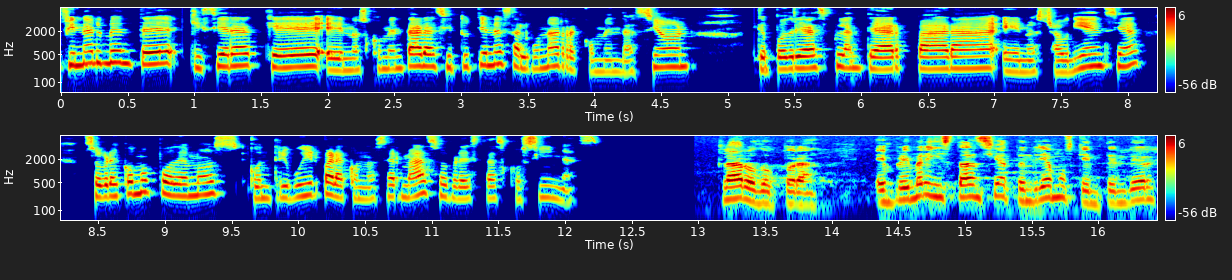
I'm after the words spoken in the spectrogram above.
Finalmente, quisiera que eh, nos comentara si tú tienes alguna recomendación que podrías plantear para eh, nuestra audiencia sobre cómo podemos contribuir para conocer más sobre estas cocinas. Claro, doctora. En primera instancia, tendríamos que entender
